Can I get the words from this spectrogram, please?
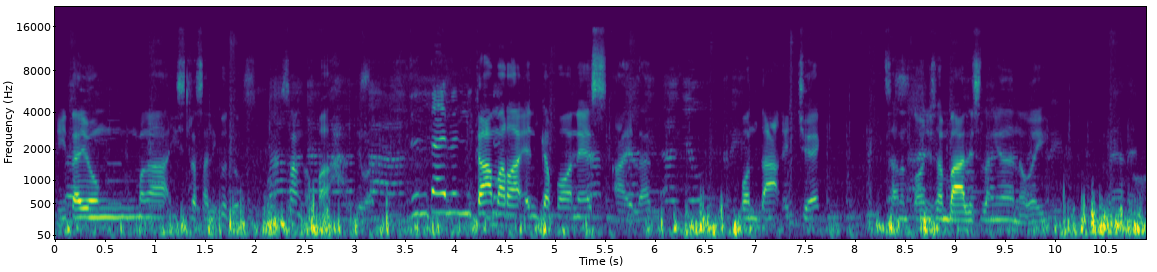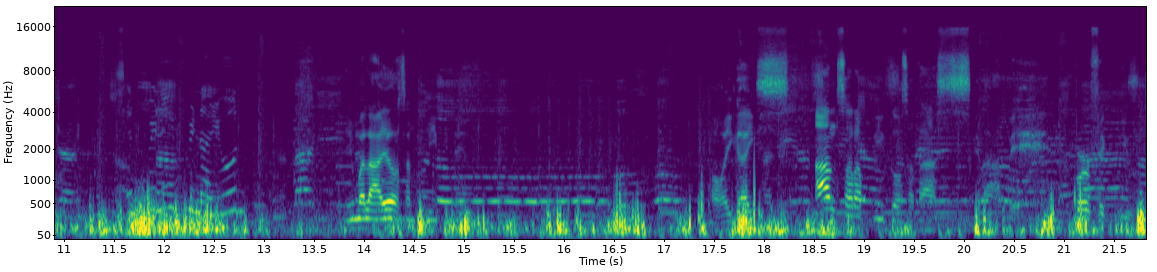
kita yung mga isla sa likod. Oh. Saan ka pa? Di ba? Camara and Capones Island. Pondake check. San Antonio Zambales lang yan, okay? San Felipe na yun. Yung malayo, San Felipe na yun. Okay guys, ang sarap dito sa taas. Grabe. Perfect view.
